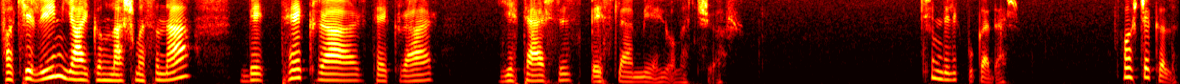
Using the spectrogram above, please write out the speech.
fakirliğin yaygınlaşmasına ve tekrar tekrar yetersiz beslenmeye yol açıyor. Şimdilik bu kadar. Hoşçakalın.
